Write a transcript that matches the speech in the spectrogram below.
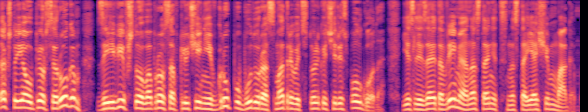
Так что я уперся рогом, заявив, что вопрос о включении в группу буду рассматривать только через полгода, если за это время она станет настоящим магом.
